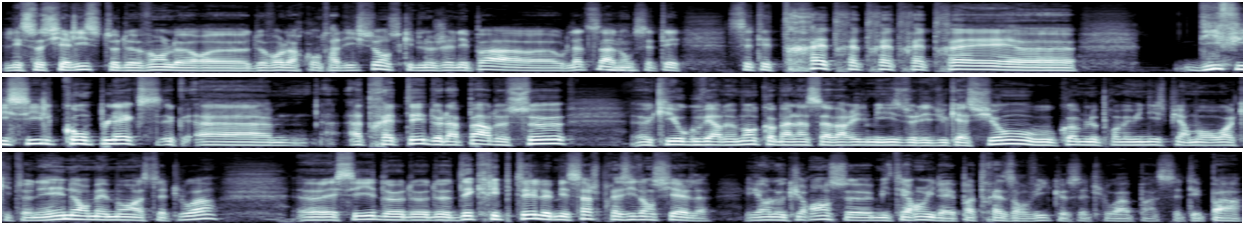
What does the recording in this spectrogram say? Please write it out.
les socialistes devant leur, devant leur contradiction, ce qui ne le gênait pas au-delà de ça. Mmh. Donc c'était, c'était très, très, très, très, très difficile, complexe à, traiter de la part de ceux qui, au gouvernement, comme Alain Savary, le ministre de l'Éducation, ou comme le Premier ministre Pierre Mauroy, qui tenait énormément à cette loi, euh, essayer de, décrypter le message présidentiel. Et en l'occurrence, euh, Mitterrand, il n'avait pas très envie que cette loi passe. C'était pas,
